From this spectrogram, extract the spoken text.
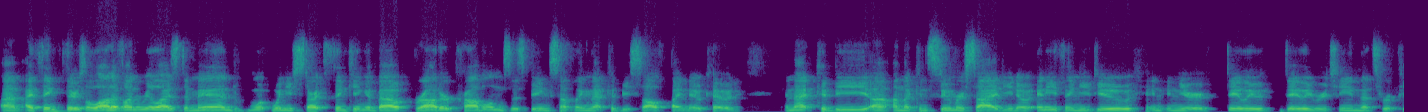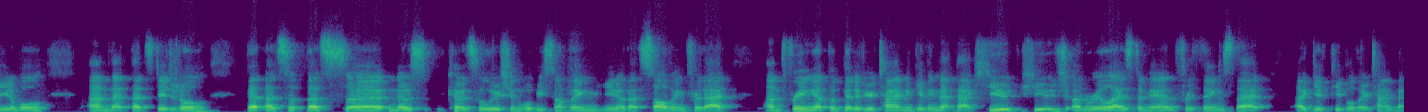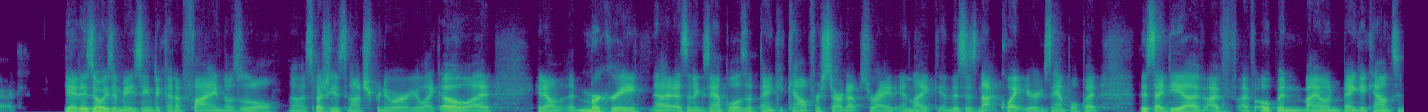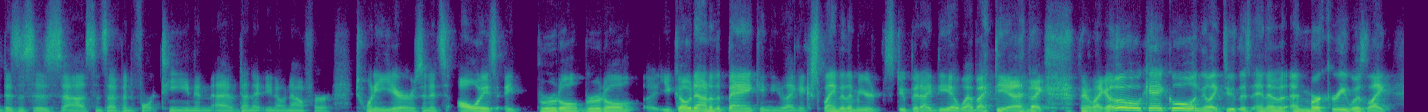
um, I think there's a lot of unrealized demand when you start thinking about broader problems as being something that could be solved by no code and that could be uh, on the consumer side you know anything you do in, in your daily daily routine that's repeatable um, that that's digital that that's that's uh, no code solution will be something you know that's solving for that um, freeing up a bit of your time and giving that back. Huge huge unrealized demand for things that uh, give people their time back yeah, it is always amazing to kind of find those little, uh, especially as an entrepreneur. You're like, oh, I, you know, Mercury uh, as an example is a bank account for startups, right? And mm-hmm. like, and this is not quite your example, but this idea, I've I've, I've opened my own bank accounts and businesses uh, since I've been 14, and I've done it, you know, now for 20 years, and it's always a brutal, brutal. Uh, you go down to the bank and you like explain to them your stupid idea, web idea, and like they're like, oh, okay, cool, and you like do this, and and Mercury was like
